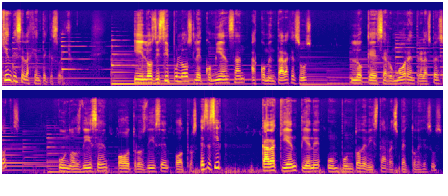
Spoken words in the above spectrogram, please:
¿Quién dice la gente que soy yo? Y los discípulos le comienzan a comentar a Jesús lo que se rumora entre las personas. Unos dicen, otros dicen, otros. Es decir, cada quien tiene un punto de vista respecto de Jesús.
